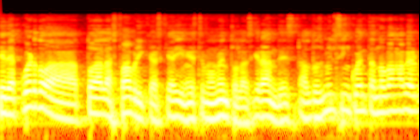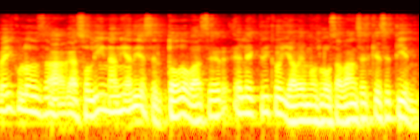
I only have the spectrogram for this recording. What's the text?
que de acuerdo a todas las fábricas que hay en este momento, las grandes, al 2050 no van a haber vehículos a gasolina ni a diésel, todo va a ser eléctrico y ya vemos los avances que se tienen.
